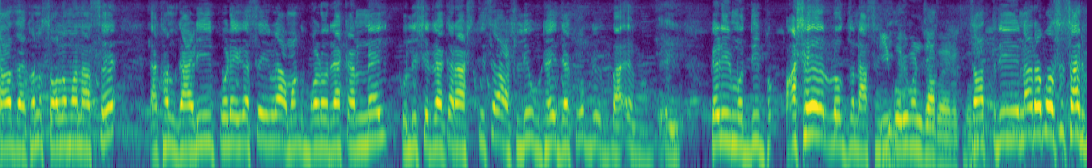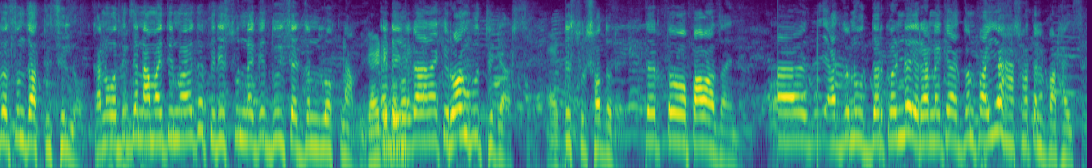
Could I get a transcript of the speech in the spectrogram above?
কাজ এখনও চলমান আছে এখন গাড়ি পড়ে গেছে এগুলো আমাকে বড় রেকার নেই পুলিশের রেকার আসতেছে আসলে উঠাই দেখো এই পেড়ির মধ্যে পাশে লোকজন আছে যাত্রী নারা বলছে চার পাঁচজন যাত্রী ছিল কারণ ওদিক দিয়ে নামাইতে নামাইতে পিরিজপুর নাকি দুই চারজন লোক নাম। এটা নাকি রংপুর থেকে আসছে পিরিজপুর সদরে। তো পাওয়া যায় না একজন উদ্ধার করেন এরা নাকি একজন পাইয়া হাসপাতাল পাঠাইছে।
